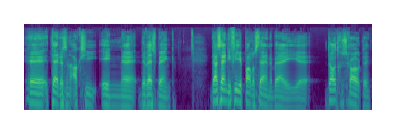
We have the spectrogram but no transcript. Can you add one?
uh, tijdens een actie in uh, de Westbank. Daar zijn die vier Palestijnen bij doodgeschoten.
